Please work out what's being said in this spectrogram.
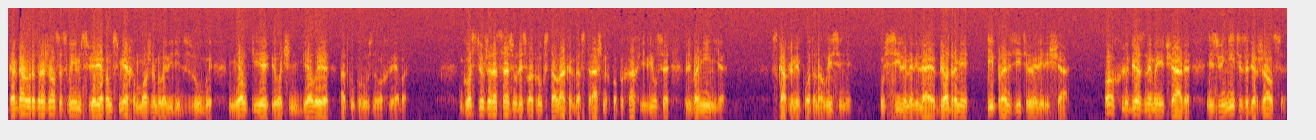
Когда он разражался своим свирепым смехом, можно было видеть зубы, мелкие и очень белые от кукурузного хлеба. Гости уже рассаживались вокруг стола, когда в страшных попыхах явился Либанинья. С каплями пота на лысине, усиленно виляя бедрами и пронзительно вереща. «Ох, любезные мои чада, извините, задержался.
